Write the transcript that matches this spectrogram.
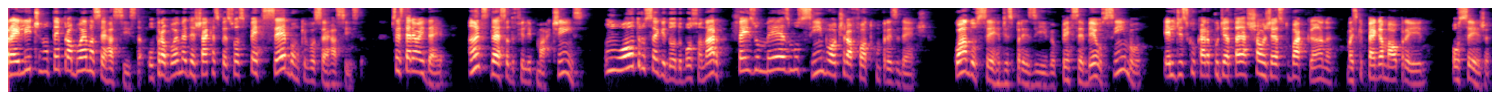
Para elite não tem problema ser racista. O problema é deixar que as pessoas percebam que você é racista. Pra vocês terem uma ideia, antes dessa do Felipe Martins, um outro seguidor do Bolsonaro fez o mesmo símbolo ao tirar foto com o presidente. Quando o ser desprezível percebeu o símbolo, ele disse que o cara podia até achar o gesto bacana, mas que pega mal para ele. Ou seja,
